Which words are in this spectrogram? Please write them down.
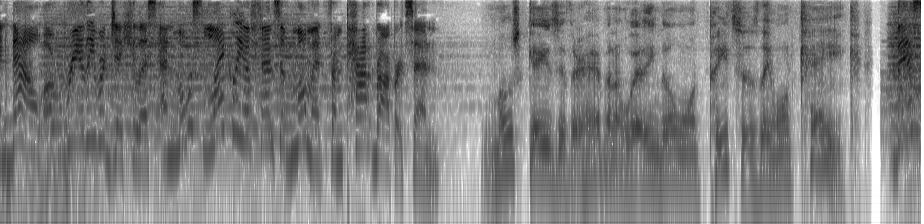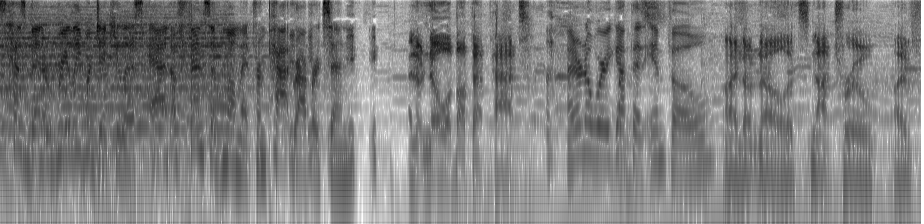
And now, a really ridiculous and most likely offensive moment from Pat Robertson. Most gays, if they're having a wedding, don't want pizzas, they want cake. This has been a really ridiculous and offensive moment from Pat Robertson. I don't know about that, Pat. I don't know where he got that info. I don't know. It's not true. I've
